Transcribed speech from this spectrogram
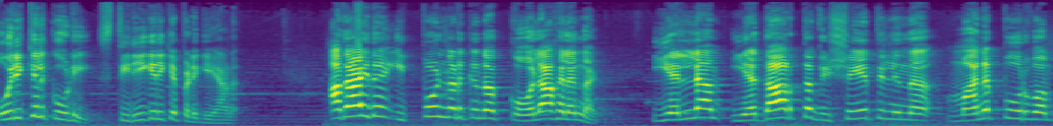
ഒരിക്കൽ കൂടി സ്ഥിരീകരിക്കപ്പെടുകയാണ്. അതായത് ഇപ്പോൾ നടക്കുന്ന കോലാഹലങ്ങൾ എല്ലാം യഥാർത്ഥ വിഷയത്തിൽ നിന്ന് മനഃപൂർവം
